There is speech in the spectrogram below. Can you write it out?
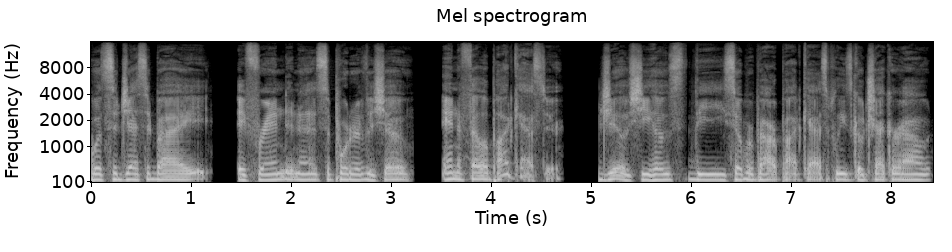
was suggested by a friend and a supporter of the show and a fellow podcaster. Jill, she hosts the Sober Power podcast. Please go check her out.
